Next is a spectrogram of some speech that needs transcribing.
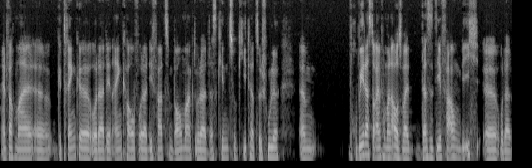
einfach mal äh, Getränke oder den Einkauf oder die Fahrt zum Baumarkt oder das Kind zur Kita, zur Schule, ähm, probier das doch einfach mal aus, weil das ist die Erfahrung, die ich äh, oder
